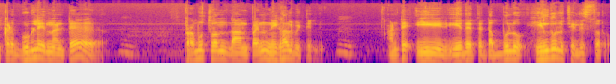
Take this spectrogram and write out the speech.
ఇక్కడ గుడ్లు ఏంటంటే ప్రభుత్వం దానిపైన నిఘాలు పెట్టింది. అంటే ఈ ఏదైతే డబ్బులు హిందువులు చెల్లిస్తారో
